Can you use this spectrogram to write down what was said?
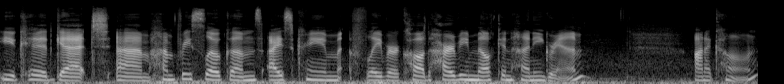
You could get um, Humphry Slocombe's ice cream flavor called Harvey Milk and Honey Graham on a cone.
